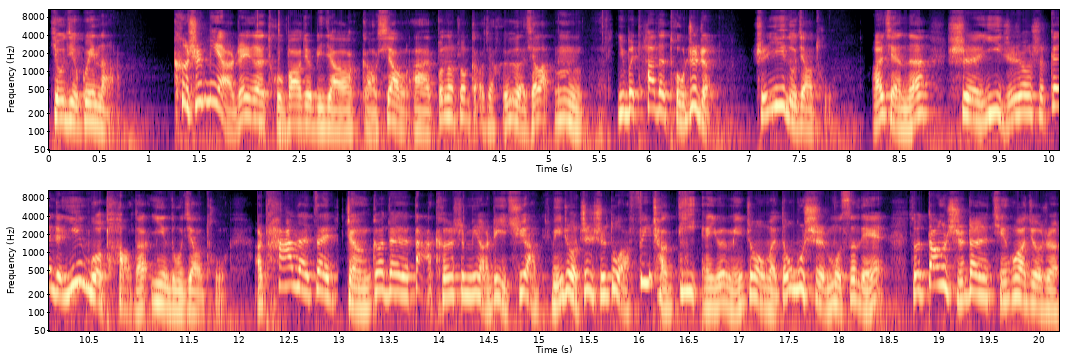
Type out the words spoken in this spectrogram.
究竟归哪儿。克什米尔这个土包就比较搞笑了啊，不能说搞笑，很恶心了，嗯，因为他的统治者是印度教徒。而且呢，是一直都是跟着英国跑的印度教徒，而他呢，在整个的大克什米尔地区啊，民众支持度啊非常低，因为民众们都是穆斯林，所以当时的情况就是，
